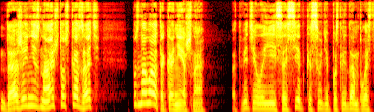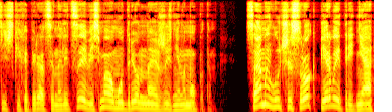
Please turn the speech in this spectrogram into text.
«Даже не знаю, что сказать. Поздновато, конечно», — ответила ей соседка, судя по следам пластических операций на лице, весьма умудренная жизненным опытом. Самый лучший срок — первые три дня.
